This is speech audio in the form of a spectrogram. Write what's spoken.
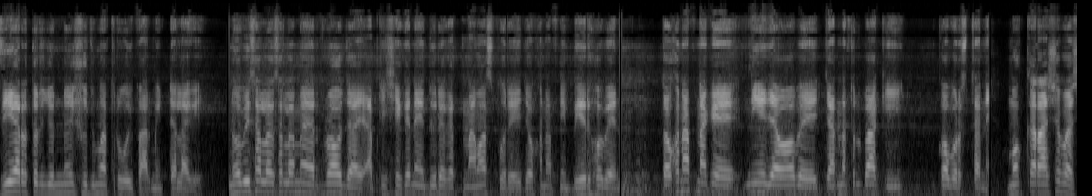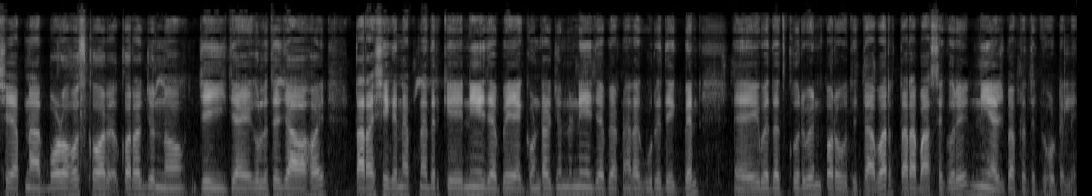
জিয়ারতের জন্য শুধুমাত্র ওই পারমিটটা লাগে। নবী সাল্লাহ সাল্লামের রওজায় আপনি সেখানে দুই রাকাত নামাজ পড়ে যখন আপনি বের হবেন, তখন আপনাকে নিয়ে যাওয়া হবে জান্নাতুল বাকি কবরস্থানে। মক্কার আশেপাশে আপনার বড় হজ কর- করার জন্য যেই জায়গাগুলোতে যাওয়া হয়, তারা সেখানে আপনাদেরকে নিয়ে যাবে, এক ঘণ্টার জন্য নিয়ে যাবে, আপনারা ঘুরে দেখবেন ইবাদত করবেন, পরবর্তীতে আবার তারা বাসে করে নিয়ে আসবে আপনাদেরকে হোটেলে।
